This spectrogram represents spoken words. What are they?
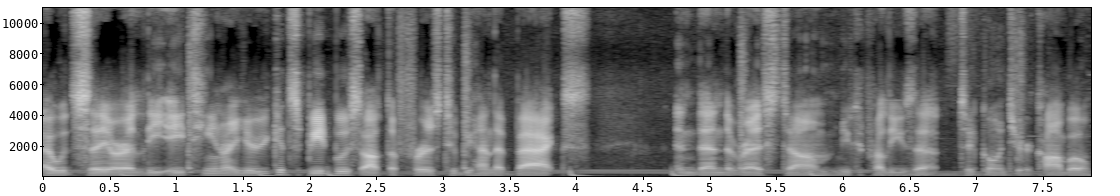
I would say are Elite 18 right here. You could speed boost off the first two behind the backs. And then the rest, um, you could probably use that to go into your combo.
